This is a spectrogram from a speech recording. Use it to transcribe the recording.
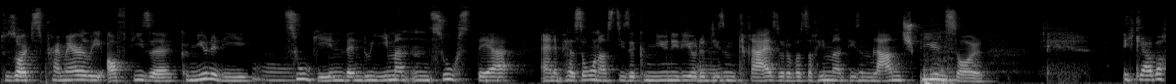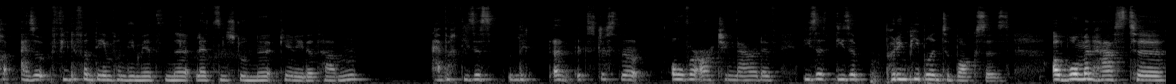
du solltest primarily auf diese Community Mhm. zugehen, wenn du jemanden suchst, der eine Person aus dieser Community oder diesem Kreis oder was auch immer, diesem Land spielen soll. Ich glaube auch, also viel von dem, von dem wir jetzt in der letzten Stunde geredet haben, einfach dieses, uh, it's just the overarching narrative, diese, diese putting people into boxes. A woman has to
